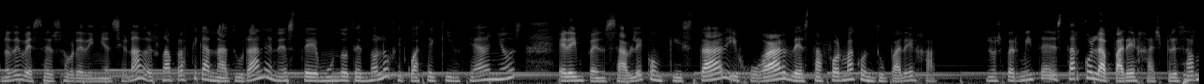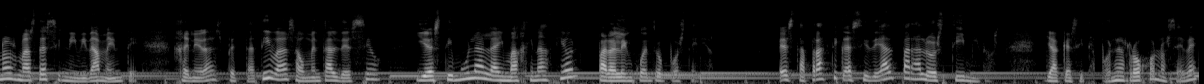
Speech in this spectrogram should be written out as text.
no debe ser sobredimensionado, es una práctica natural en este mundo tecnológico. Hace 15 años era impensable conquistar y jugar de esta forma con tu pareja. Nos permite estar con la pareja, expresarnos más desinhibidamente, genera expectativas, aumenta el deseo y estimula la imaginación para el encuentro posterior. Esta práctica es ideal para los tímidos, ya que si te pones rojo no se ve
